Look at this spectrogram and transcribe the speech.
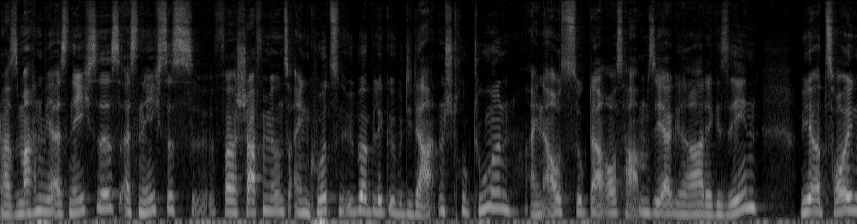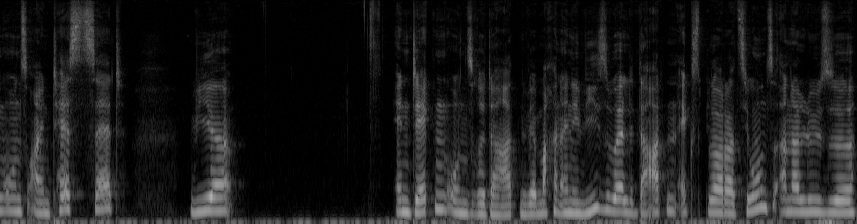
Was machen wir als nächstes? Als nächstes verschaffen wir uns einen kurzen Überblick über die Datenstrukturen. Einen Auszug daraus haben Sie ja gerade gesehen. Wir erzeugen uns ein Testset. Wir entdecken unsere Daten. Wir machen eine visuelle Datenexplorationsanalyse,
